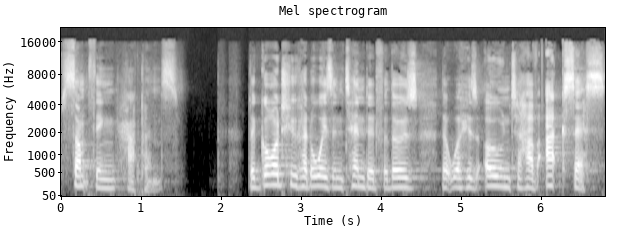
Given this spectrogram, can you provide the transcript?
something happens. The God who had always intended for those that were his own to have access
